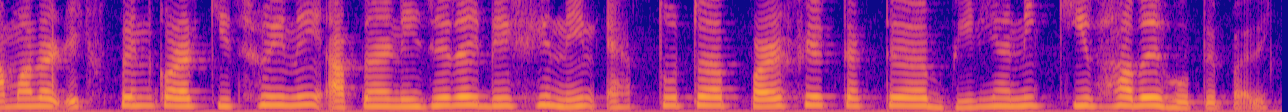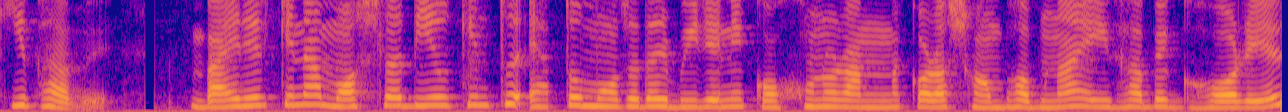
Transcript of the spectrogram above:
আমার আর এক্সপ্লেন করার কিছুই নেই। আপনারা নিজেরাই দেখে নিন এতটা পারফেক্ট একটা বিরিয়ানি কীভাবে হতে পারে, কীভাবে। বাইরের কেনা মশলা দিয়েও কিন্তু এত মজাদার বিরিয়ানি কখনো রান্না করা সম্ভব না। এইভাবে ঘরের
